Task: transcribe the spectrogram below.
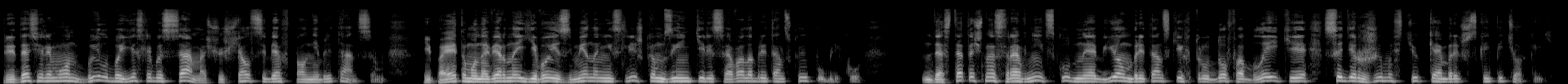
Предателем он был бы, если бы сам ощущал себя вполне британцем, и поэтому, наверное, его измена не слишком заинтересовала британскую публику. Достаточно сравнить скудный объем британских трудов о Блейке с содержимостью кембриджской пятеркой.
